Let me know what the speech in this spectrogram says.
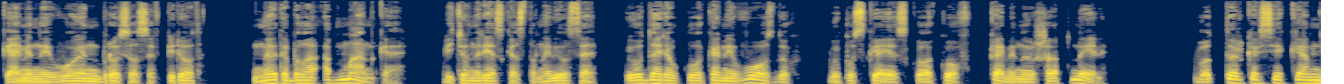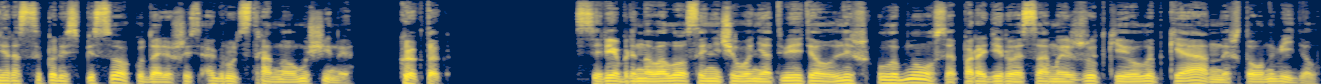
Каменный воин бросился вперед, но это была обманка, ведь он резко остановился и ударил кулаками в воздух, выпуская из кулаков каменную шрапнель. Вот только все камни рассыпались в песок, ударившись о грудь странного мужчины. «Как так?» Серебряноволосый ничего не ответил, лишь улыбнулся, пародируя самые жуткие улыбки Анны, что он видел.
